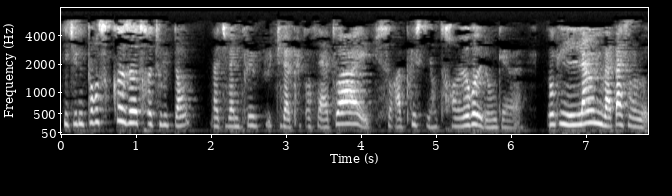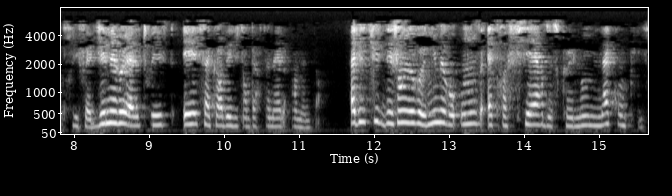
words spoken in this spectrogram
Si tu ne penses qu'aux autres tout le temps, bah tu vas plus, tu vas plus penser à toi et tu sauras plus ce qui te rend heureux. Donc euh, donc l'un ne va pas sans l'autre. Il faut être généreux et altruiste et s'accorder du temps personnel en même temps. Habitude des gens heureux numéro 11, être fier de ce que l'on accomplit.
